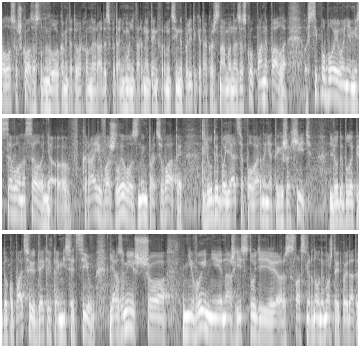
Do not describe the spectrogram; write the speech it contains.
Павло Сушко, заступник голови комітету Верховної Ради з питань гуманітарної та інформаційної політики, також з нами на зв'язку. Пане Павле, ось ці побоювання місцевого населення е, вкрай важливо з ним працювати. Люди бояться повернення тих жахіть. Люди були під окупацією декілька місяців. Я розумію, що ні ви, ні наш гість студії Ростислав Смірнов не можете відповідати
